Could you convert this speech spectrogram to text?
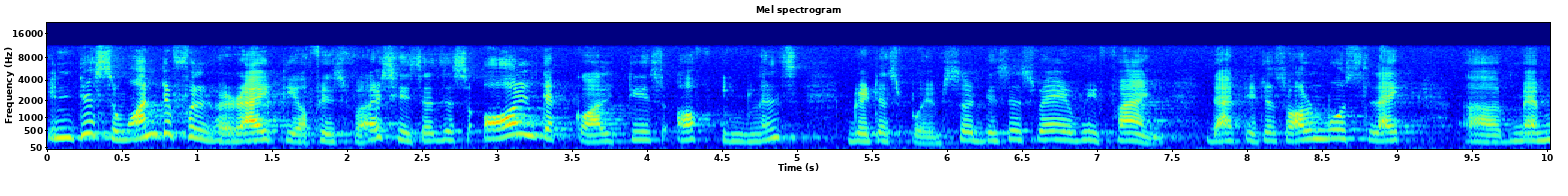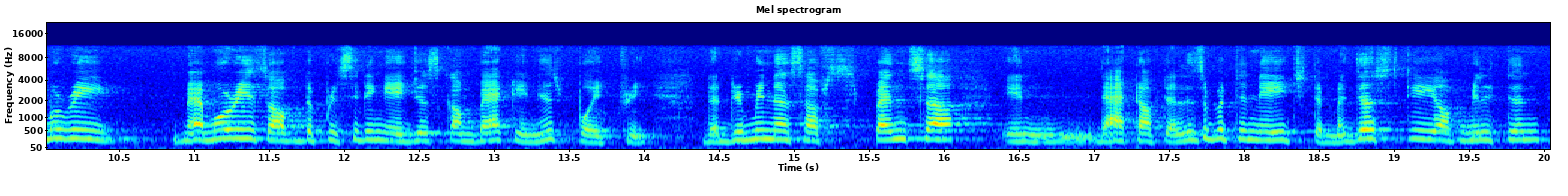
In this wonderful variety of his verse, he possesses all the qualities of England's greatest poems. So, this is where we find that it is almost like uh, memory memories of the preceding ages come back in his poetry. The dreaminess of Spenser in that of the Elizabethan age, the majesty of Milton,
